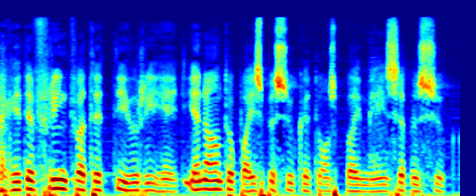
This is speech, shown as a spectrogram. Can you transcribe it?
Ek het 'n vriend wat 'n teorie het. Eendag op huisbesoek het ons by mense besoek.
